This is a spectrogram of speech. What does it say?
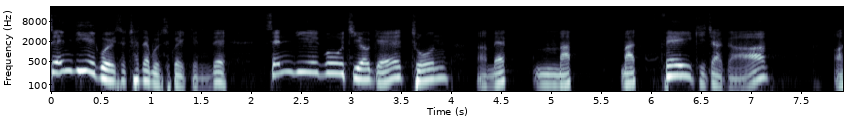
샌디에고에서 찾아볼 수가 있겠는데, 샌디에고 지역의 존 아, 맵, 맛, 맛페이 기자가 아,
